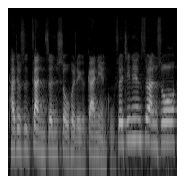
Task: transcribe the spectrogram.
它就是战争受惠的一个概念股。所以今天虽然说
